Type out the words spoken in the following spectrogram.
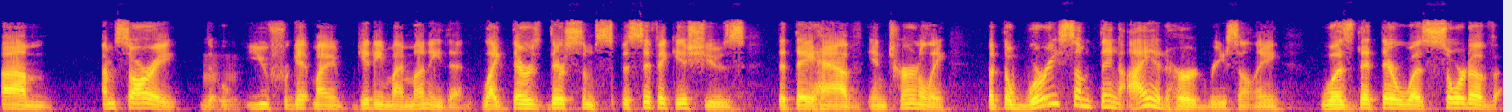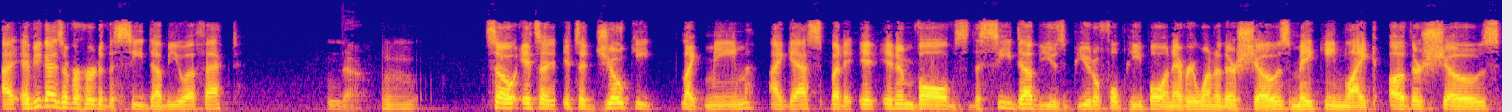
Um, I'm sorry, mm-hmm. you forget my getting my money. Then, like, there's there's some specific issues that they have internally. But the worrisome thing I had heard recently was that there was sort of. uh, Have you guys ever heard of the CW effect? No. So it's a it's a jokey like meme, I guess, but it, it involves the CW's beautiful people in every one of their shows making like other shows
